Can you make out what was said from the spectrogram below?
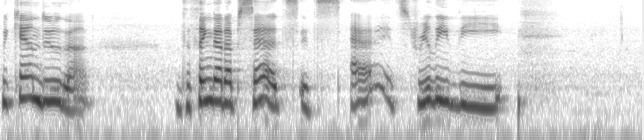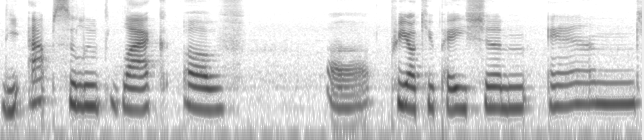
We can do that. The thing that upsets it's uh, it's really the the absolute lack of uh, preoccupation and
